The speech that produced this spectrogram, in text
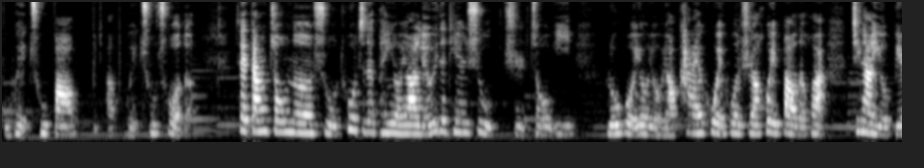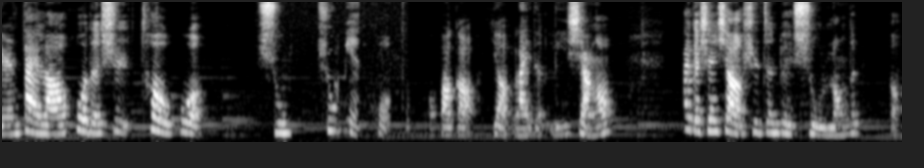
不会出包，比较不会出错的。在当周呢，属兔子的朋友要留意的天数是周一，如果又有要开会或者是要汇报的话，尽量有别人代劳，或者是透过书书面或。报告要来的理想哦。下一个生肖是针对属龙的朋友，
